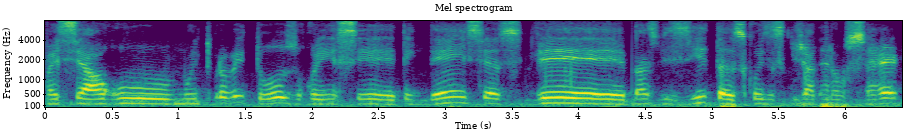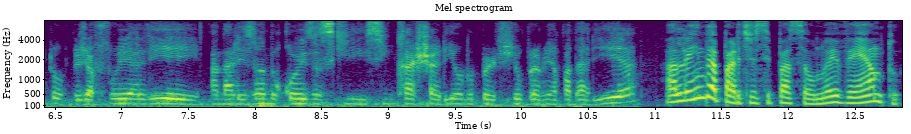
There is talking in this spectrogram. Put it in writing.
Vai ser algo muito proveitoso, conhecer tendências, ver nas visitas coisas que já deram certo. Eu já fui ali analisando coisas que se encaixariam no perfil para minha padaria. Além da participação no evento,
